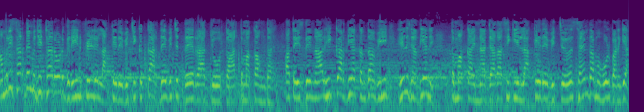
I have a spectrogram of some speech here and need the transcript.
ਅੰਮ੍ਰਿਤਸਰ ਦੇ ਮਜੀਠਾ ਰੋਡ ਗ੍ਰੀਨਫੀਲਡ ਇਲਾਕੇ ਦੇ ਵਿੱਚ ਇੱਕ ਘਰ ਦੇ ਵਿੱਚ ਦੇਰ ਰਾਤ ਜ਼ੋਰਦਾਰ ਧਮਾਕਾ ਹੁੰਦਾ ਹੈ। ਅਤੇ ਇਸ ਦੇ ਨਾਲ ਹੀ ਘਰ ਦੀਆਂ ਕੰਧਾਂ ਵੀ ਹਿੱਲ ਜਾਂਦੀਆਂ ਨੇ। ਧਮਾਕਾ ਇੰਨਾ ਜ਼ਿਆਦਾ ਸੀ ਕਿ ਇਲਾਕੇ ਦੇ ਵਿੱਚ ਸਹਿਮ ਦਾ ਮਾਹੌਲ ਬਣ ਗਿਆ।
